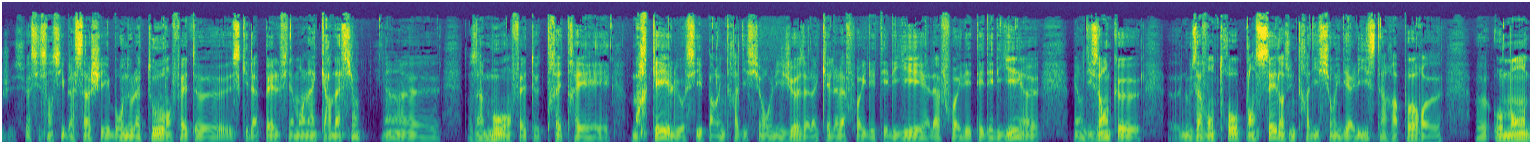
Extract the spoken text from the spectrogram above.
je suis assez sensible à ça chez Bruno Latour, en fait, euh, ce qu'il appelle finalement l'incarnation. Hein, euh, dans un mot en fait très très marqué, lui aussi par une tradition religieuse à laquelle à la fois il était lié à la fois il était délié, euh, mais en disant que nous avons trop pensé dans une tradition idéaliste un rapport au monde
